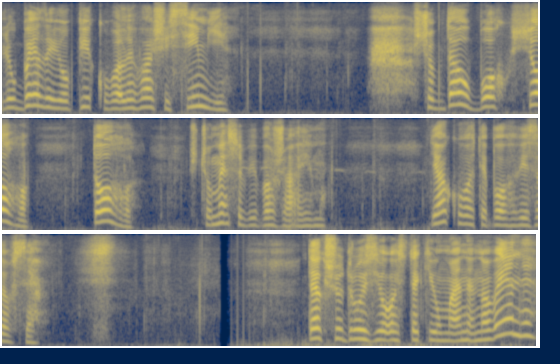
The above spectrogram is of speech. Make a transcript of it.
любили і опікували ваші сім'ї, щоб дав Бог всього того, що ми собі бажаємо. Дякувати Богові за все. Так що, друзі, ось такі у мене новини.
